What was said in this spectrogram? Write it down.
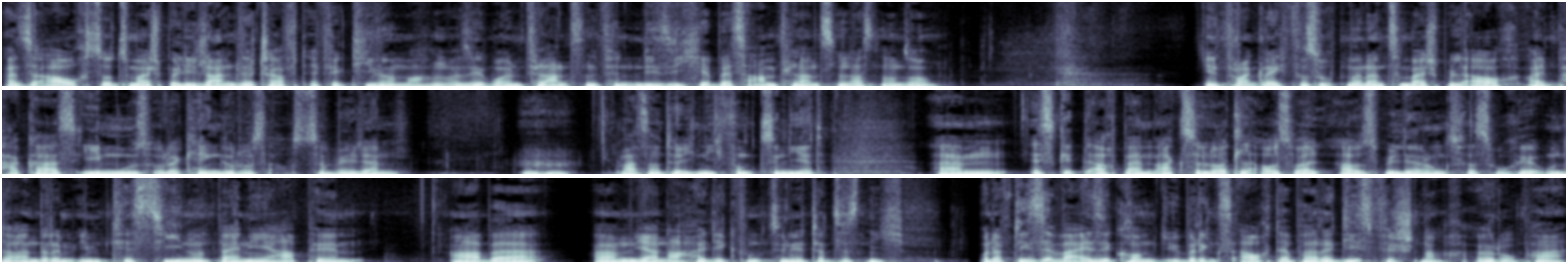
also auch so zum Beispiel die Landwirtschaft effektiver machen. Also sie wollen Pflanzen finden, die sich hier besser anpflanzen lassen und so. In Frankreich versucht man dann zum Beispiel auch Alpakas, Emus oder Kängurus auszuwildern, mhm. was natürlich nicht funktioniert. Ähm, es gibt auch beim Axolotl Auswilderungsversuche, unter anderem im Tessin und bei Neapel, aber ähm, ja, nachhaltig funktioniert hat das nicht. Und auf diese Weise kommt übrigens auch der Paradiesfisch nach Europa.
